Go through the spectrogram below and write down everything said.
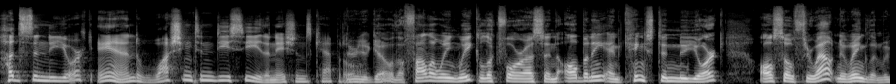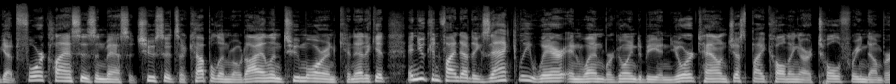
Hudson, New York, and Washington, D.C., the nation's capital. There you go. The following week, look for us in Albany and Kingston, New York. Also throughout New England, we've got four classes in Massachusetts, a couple in Rhode Island, two more in Connecticut, and you can find out exactly where and when we're going to be in your town just by calling our toll free number,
